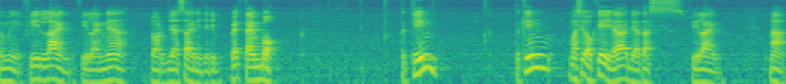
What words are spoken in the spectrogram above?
ini V-line V-line-nya luar biasa ini jadi bad tembok Tekim Tekim masih oke okay ya di atas V-line nah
